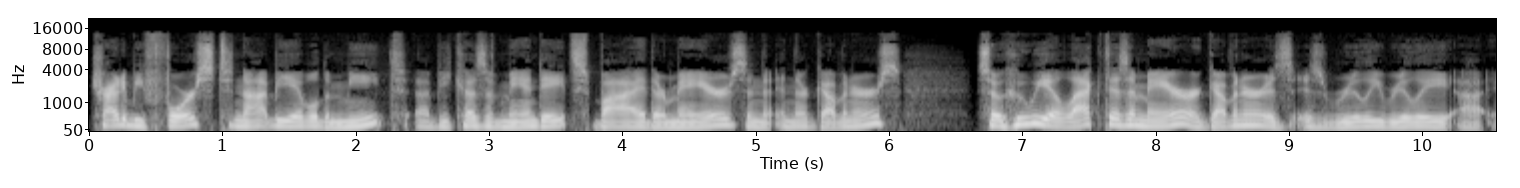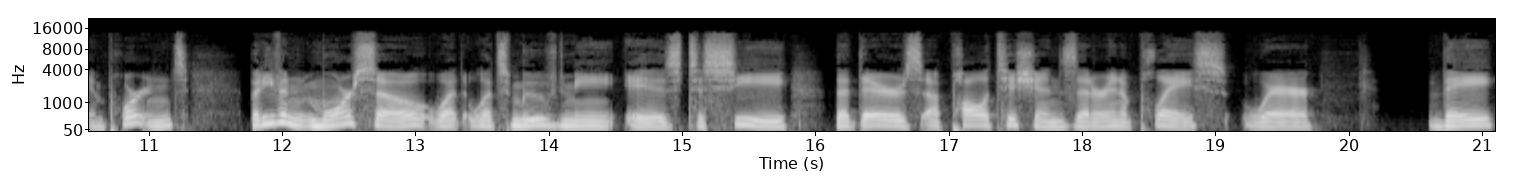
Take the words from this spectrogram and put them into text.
try to be forced to not be able to meet uh, because of mandates by their mayors and, the, and their governors. So who we elect as a mayor or governor is is really really uh, important. But even more so, what what's moved me is to see that there's uh, politicians that are in a place where they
